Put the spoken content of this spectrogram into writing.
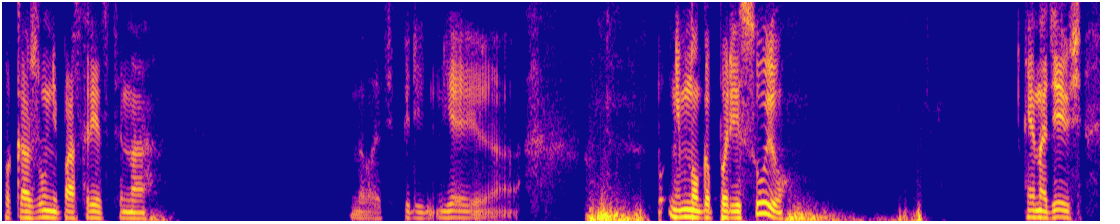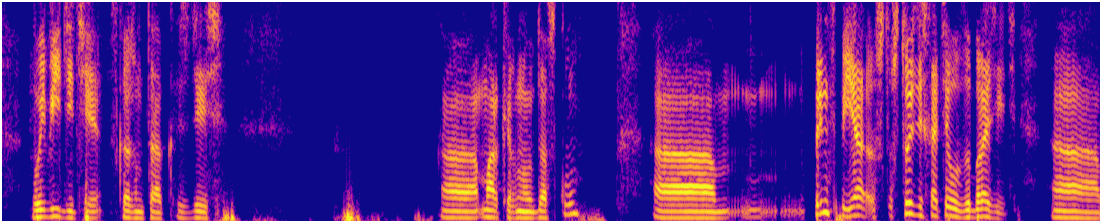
покажу непосредственно, давайте, перед, я, э, немного порисую. Я надеюсь, вы видите, скажем так, здесь э, маркерную доску. Э, в принципе, я что, что здесь хотел изобразить? Э,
